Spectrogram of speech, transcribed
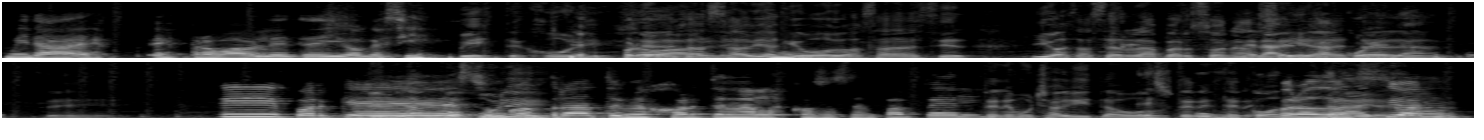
Mira, es, es probable, te digo que sí. Viste, Juli. Es Ya- Ya probable. sabía que vos ibas a decir, ibas a ser la persona De la seria vieja escuela. de- sí. Sí, ¿De blanco, porque es un contrato y mejor tener las cosas en papel. Tenés mucha guita vos. Es tenés- un tenés- producción,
